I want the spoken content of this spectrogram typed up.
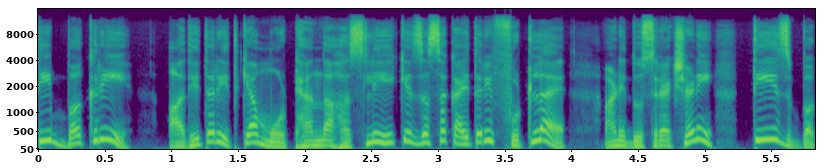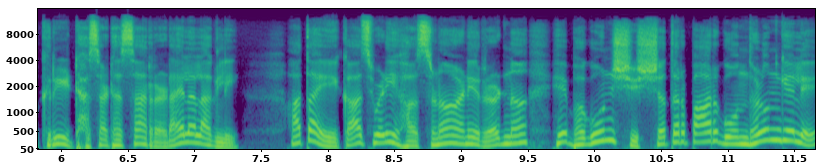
ती बकरी आधी तर इतक्या मोठ्यांदा हसली की जसं काहीतरी फुटलंय आणि दुसऱ्या क्षणी तीच बकरी ठसाठसा रडायला लागली. आता एकाच वेळी हसणं आणि रडणं हे बघून शिष्य तर पार गोंधळून गेले.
